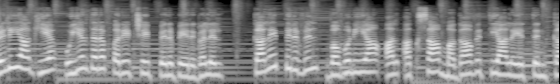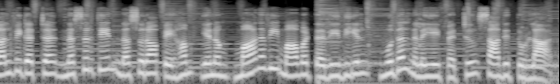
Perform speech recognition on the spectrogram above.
வெளியாகிய உயர்தர பரீட்சை பெறுபேறுகளில் கலைப்பிரிவில் வவுனியா அல் அக்ஸா மகாவித்தியாலயத்தின் கல்வி கற்ற நசுரா பேகம் எனும் மாணவி மாவட்ட ரீதியில் முதல் நிலையை பெற்று சாதித்துள்ளார்.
